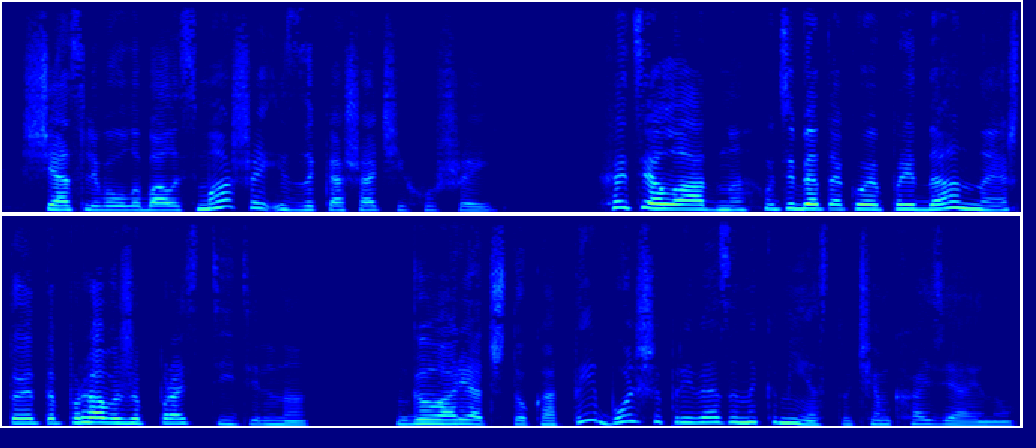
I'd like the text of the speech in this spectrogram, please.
— счастливо улыбалась Маша из-за кошачьих ушей. «Хотя ладно, у тебя такое приданное, что это право же простительно. Говорят, что коты больше привязаны к месту, чем к хозяину.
